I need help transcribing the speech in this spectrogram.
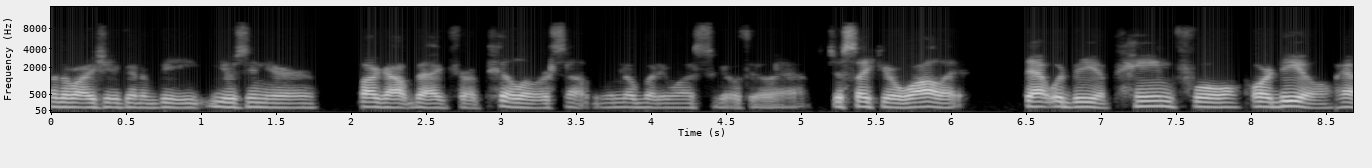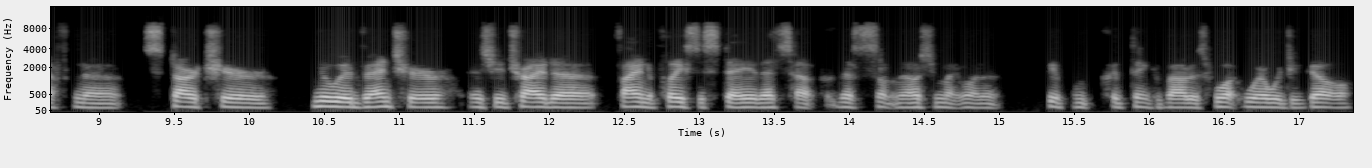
Otherwise, you're going to be using your bug out bag for a pillow or something. Nobody wants to go through that. Just like your wallet, that would be a painful ordeal having to start your new adventure as you try to find a place to stay. That's how that's something else you might want to people could think about is what where would you go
